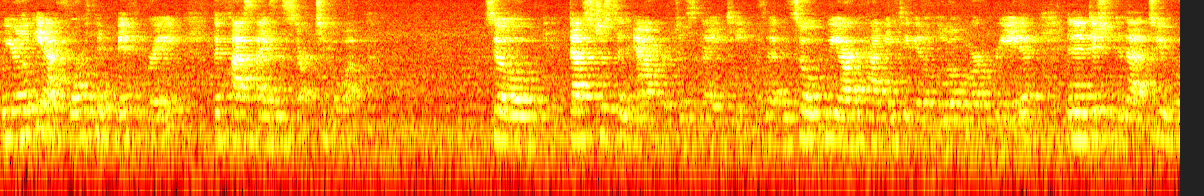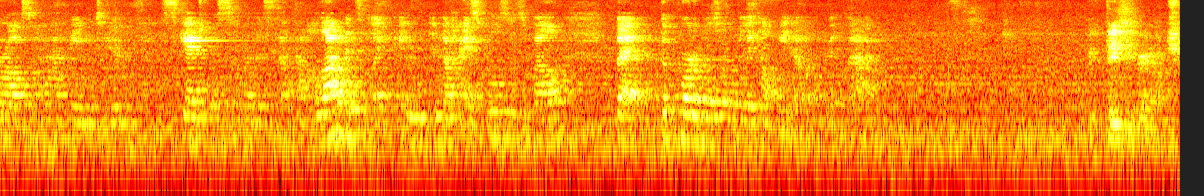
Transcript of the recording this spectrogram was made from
When you're looking at fourth and fifth grade, the class sizes start to go up. So that's just an average, is nineteen. And so we are having to get a little more creative. In addition to that too, we're also having to schedule some of this stuff out. A lot of it's like in, in the high schools as well, but the portables are really helping out with that. Thank you very much.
